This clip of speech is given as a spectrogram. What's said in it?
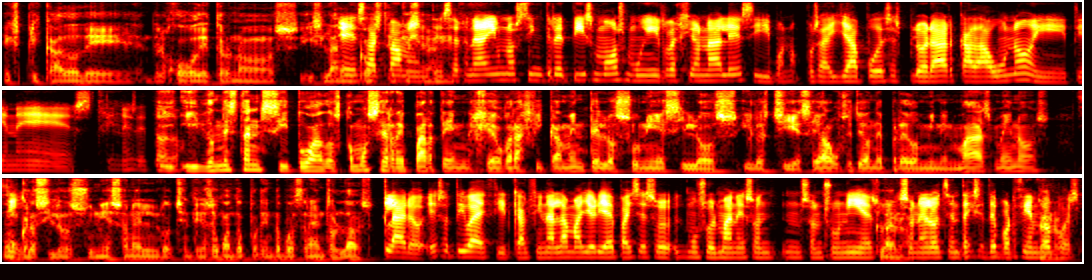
explicado del Juego de Tronos islámico. Este Exactamente, se generan unos sincretismos muy regionales y bueno, pues ahí ya puedes explorar cada uno y tienes, tienes de todo. ¿Y, dónde están situados? ¿Cómo se reparten geográficamente los suníes y los, y los chiíes? ¿Hay algún sitio donde predominen más, menos? Aunque si los suníes son el 80 y no sé cuánto por ciento, pues están en todos lados. Claro, eso te iba a decir, que al final la mayoría de países musulmanes son, son suníes, porque son el 87%, pues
